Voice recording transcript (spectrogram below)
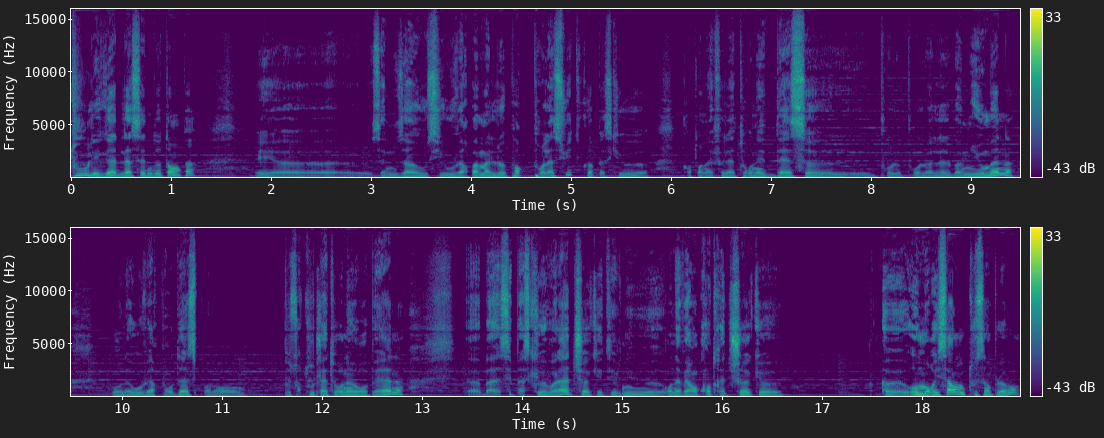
tous les gars de la scène de Tampa. Et ça nous a aussi ouvert pas mal de portes pour la suite, quoi, parce que quand on a fait la tournée de Death pour, pour l'album Human, on a ouvert pour Death pendant, sur toute la tournée européenne. Euh, bah, c'est parce que voilà, Chuck était venu. Euh, on avait rencontré Chuck euh, au Morrison, tout simplement,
